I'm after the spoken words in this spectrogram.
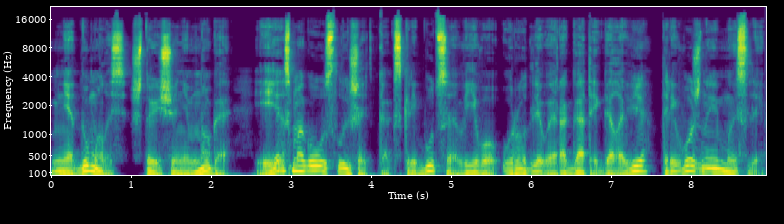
Мне думалось, что еще немного, и я смогу услышать, как скребутся в его уродливой рогатой голове тревожные мысли.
